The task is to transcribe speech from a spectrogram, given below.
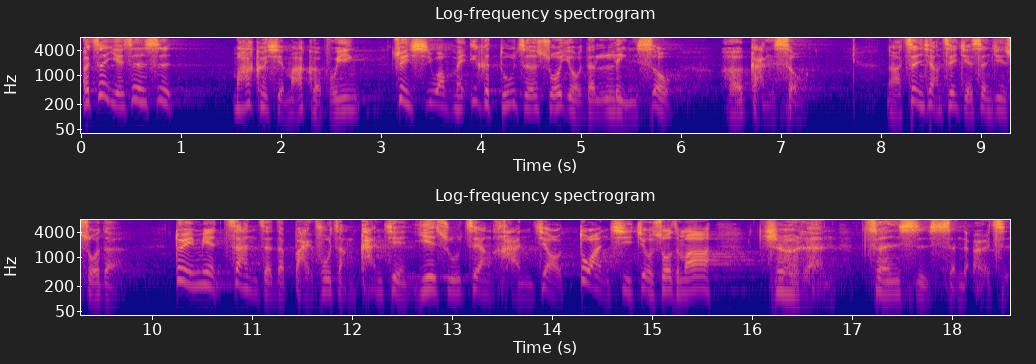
而这也正是。马可写马可福音，最希望每一个读者所有的领受和感受。那正像这节圣经说的，对面站着的百夫长看见耶稣这样喊叫断气，就说什么：“这人真是神的儿子。”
